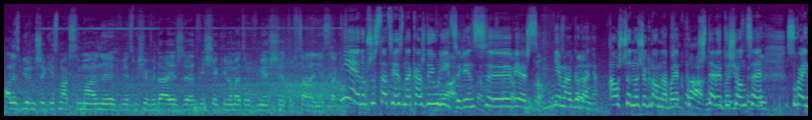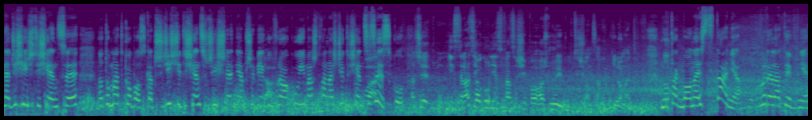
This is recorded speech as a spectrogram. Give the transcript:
ale zbiorniczek jest maksymalny, więc mi się wydaje, że 200 km w mieście to wcale nie jest tak. Nie, no przy stacja jest na każdej ulicy, Właśnie, więc stacja y, jest na wiesz każdym co, kroku, nie ma tutaj- gadania. A oszczędność ogromna, bo jak tak, no 4 tutaj tysiące, niestety- słuchaj, na 10 tysięcy, no to matko boska, 30 tysięcy, czyli średnia przebiegu w roku i masz 12 tysięcy Dokładnie. zysku. Znaczy, instalacja ogólnie zwraca się po 8,5 tysiąca kilometrów. No tak, bo ona jest tania relatywnie,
